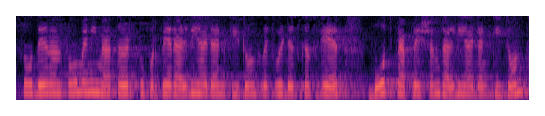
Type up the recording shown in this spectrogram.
So there are so many methods to prepare aldehyde and ketones which we discuss here. Both preparations aldehyde and ketone.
